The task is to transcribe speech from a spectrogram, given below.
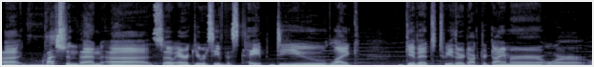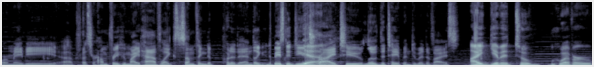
Uh, question then. Uh, so Eric, you received this tape. Do you like give it to either Dr. Dimer or or maybe uh, Professor Humphrey, who might have like something to put it in? Like, basically, do you Yeah. try to load the tape into a device? I give it to whoever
